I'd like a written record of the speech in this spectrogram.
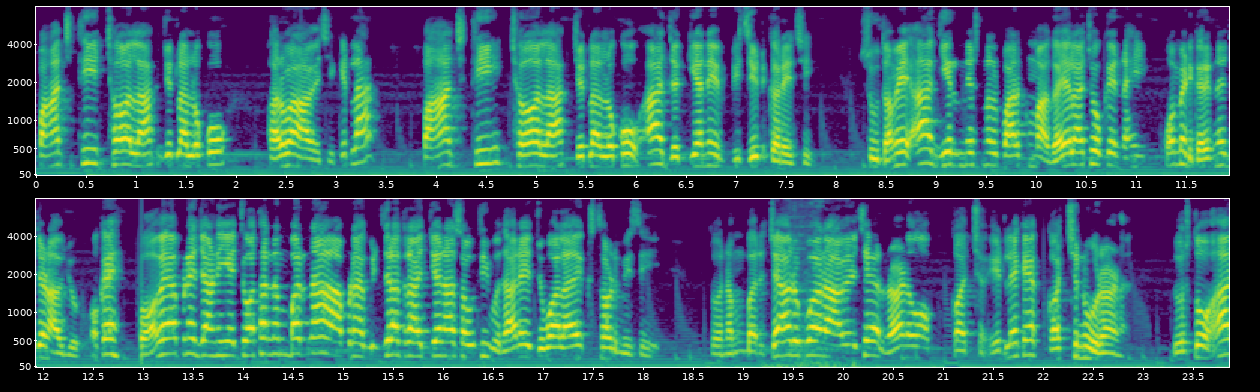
પાંચથી છ લાખ જેટલા લોકો ફરવા આવે છે. કેટલા? પાંચથી છ લાખ જેટલા લોકો આ જગ્યાને વિઝિટ કરે છે. શું તમે આ ગીર નેશનલ પાર્કમાં ગયેલા છો કે નહીં? કોમેન્ટ કરીને જણાવજો, ઓકે? તો હવે આપણે જાણીએ ચોથા નંબરના આપણા ગુજરાત રાજ્યના સૌથી વધારે જોવાલાયક સ્થળ વિશે. તો નંબર ચાર ઉપર આવે છે રણ ઓફ કચ્છ, એટલે કે કચ્છનું રણ. દોસ્તો, આ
